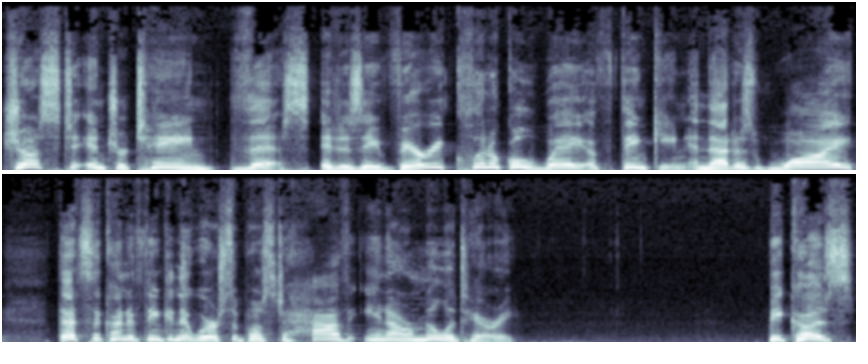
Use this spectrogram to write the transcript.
just to entertain this. It is a very clinical way of thinking, and that is why that's the kind of thinking that we're supposed to have in our military. Because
